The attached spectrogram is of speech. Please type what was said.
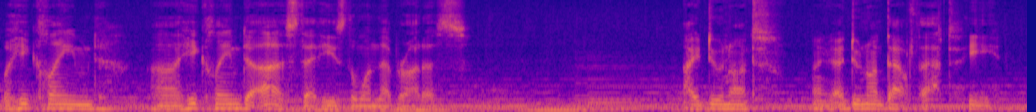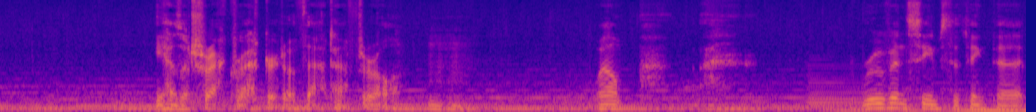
Well, he claimed uh, he claimed to us that he's the one that brought us. I do not. I, I do not doubt that he. He has a track record of that, after all. Mm-hmm. Well, Reuven seems to think that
